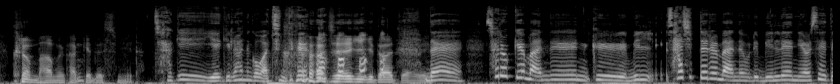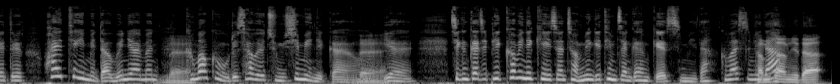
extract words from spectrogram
그런 마음을 갖게 됐습니다. 자기 얘기를 하는 것 같은데요. 제 얘기기도 하죠. 예. 네. 새롭게 맞는 그 밀, 40대를 맞는 우리 밀레니얼 세대들 화이팅입니다. 왜냐하면 네. 그만큼 우리 사회 중심이니까요. 네. 예. 지금까지 비커뮤니케이션 전민기 팀장과 함께 했습니다. 고맙습니다. 감사합니다.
